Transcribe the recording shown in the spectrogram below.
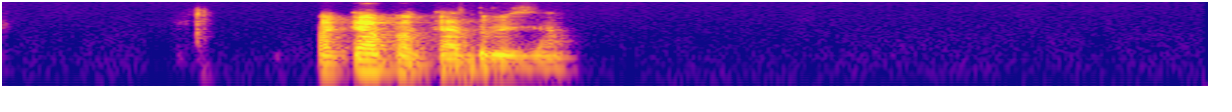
Пока-пока, друзья.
